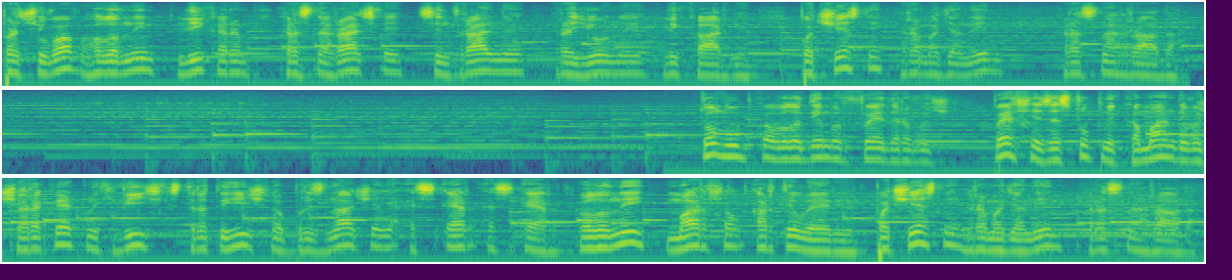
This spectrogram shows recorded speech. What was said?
працював головним лікарем Красноградської центральної районної лікарні, почесний громадянин Краснограда. Толубко Володимир Федорович, перший заступник командувача ракетних військ стратегічного призначення СРСР, головний маршал артилерії, почесний громадянин Краснограда.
